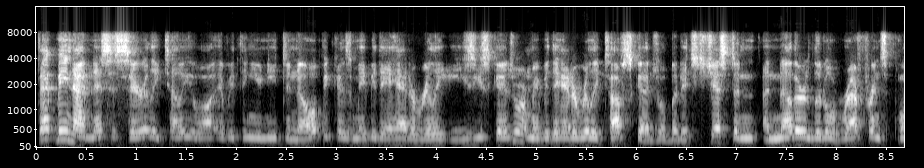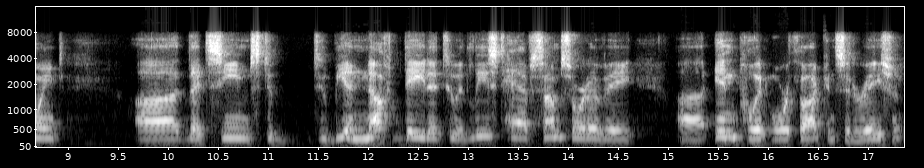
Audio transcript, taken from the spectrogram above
that may not necessarily tell you all, everything you need to know because maybe they had a really easy schedule or maybe they had a really tough schedule but it's just an, another little reference point uh, that seems to to be enough data to at least have some sort of a uh, input or thought consideration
